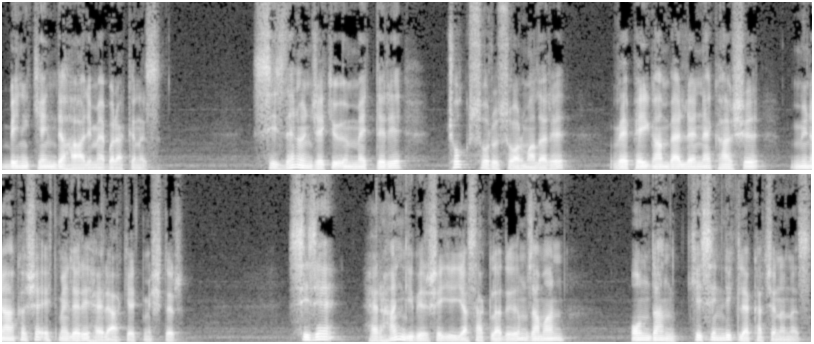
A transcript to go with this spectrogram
beni kendi halime bırakınız. Sizden önceki ümmetleri çok soru sormaları ve peygamberlerine karşı münakaşa etmeleri helak etmiştir. Size herhangi bir şeyi yasakladığım zaman ondan kesinlikle kaçınınız.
